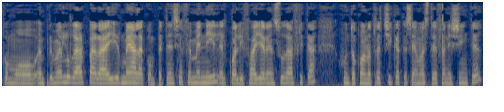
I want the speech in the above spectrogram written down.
como en primer lugar para irme a la competencia femenil, el qualifier en Sudáfrica, junto con otra chica que se llama Stephanie Schinkel.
